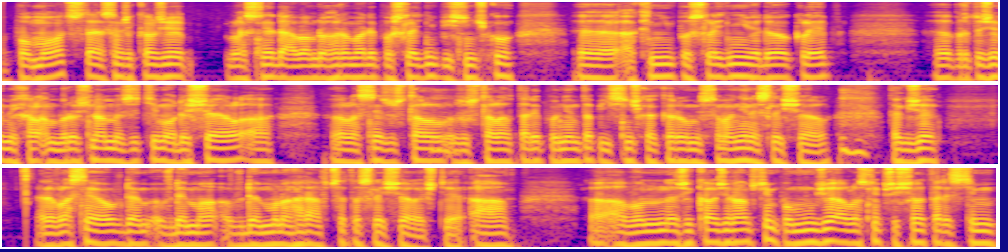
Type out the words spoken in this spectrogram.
pomoct, tak já jsem říkal, že vlastně dávám dohromady poslední písničku a k ní poslední videoklip, protože Michal Ambroš nám mezi tím odešel a vlastně zůstal, zůstala tady po něm ta písnička, kterou my jsem ani neslyšel. Mm. Takže vlastně jo, v, dem, v, demo, v demo nahrávce to slyšel ještě a a on říkal, že nám s tím pomůže a vlastně přišel tady s tím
